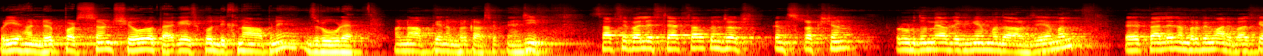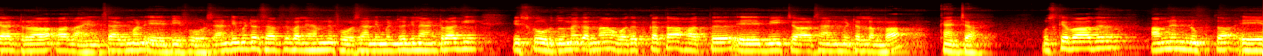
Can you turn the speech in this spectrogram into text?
और ये हंड्रेड परसेंट श्योर होता है कि इसको लिखना आपने ज़रूर है, वरना आपके नंबर काट सकते हैं जी। सबसे पहले स्टेप्स ऑफ़ कंस्ट्रक्शन और उर्दू में आप लिखेंगे मदारज अमल। पहले नंबर पे हमारे पास क्या draw a line segment A B four centimetre सबसे पहले हमने फोर सेंटीमीटर की लाइन ड्रा की। इसको उर्दू में करना होगा तो कता हथ ए बी चार सेंटीमीटर लंबा खींचा। उसके बाद हमने नुकता ए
